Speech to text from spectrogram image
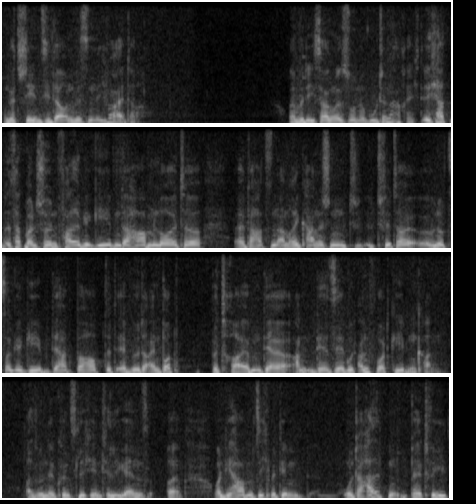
Und jetzt stehen sie da und wissen nicht weiter. Und dann würde ich sagen, das ist doch eine gute Nachricht. Ich hat, es hat mal einen schönen Fall gegeben, da haben Leute, äh, da hat es einen amerikanischen Twitter-Nutzer gegeben, der hat behauptet, er würde einen Bot betreiben, der, der sehr gut Antwort geben kann. Also eine künstliche Intelligenz. Äh, und die haben sich mit dem unterhalten per Tweet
